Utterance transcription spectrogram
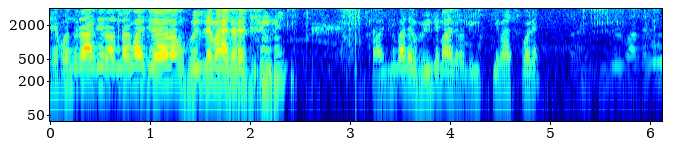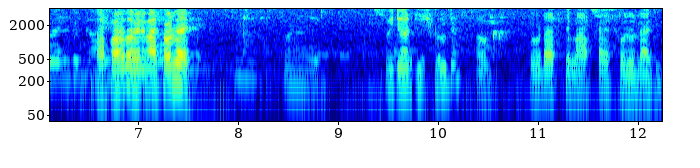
এ বন্ধুরা আজ রন্ধক মাছ ধরে গেলাম হুইল দিয়ে মাছ ধরার জন্য কয়েকদিন বাদে হুইলে মাছ ধরবি কি মাছ পড়ে। মাছ পড়ে তো হুইলে মাছ পড়বে? ওইটা আর কি শুরুটা ও ওটা হচ্ছে মাঝখানে সরু লাঠি।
